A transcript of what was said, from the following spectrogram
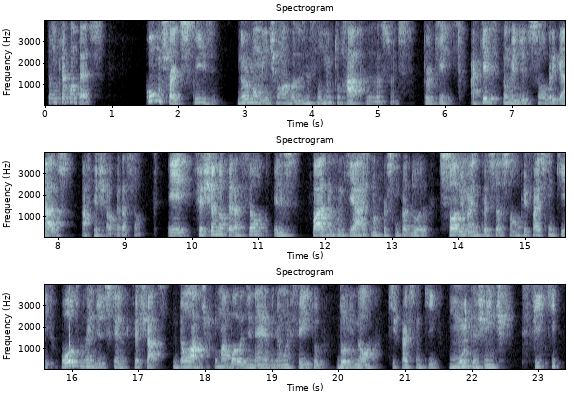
Então, o que acontece? Com o short squeeze, normalmente é uma valorização muito rápida das ações. Porque aqueles que estão vendidos são obrigados a fechar a operação. E fechando a operação, eles fazem com que haja uma força compradora, sobe mais a preço da ação, o que faz com que outros vendidos tenham que fechar. Então há tipo uma bola de neve, né? um efeito dominó que faz com que muita gente fique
